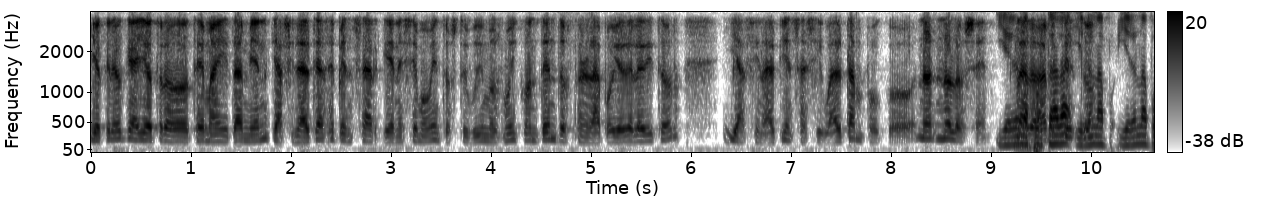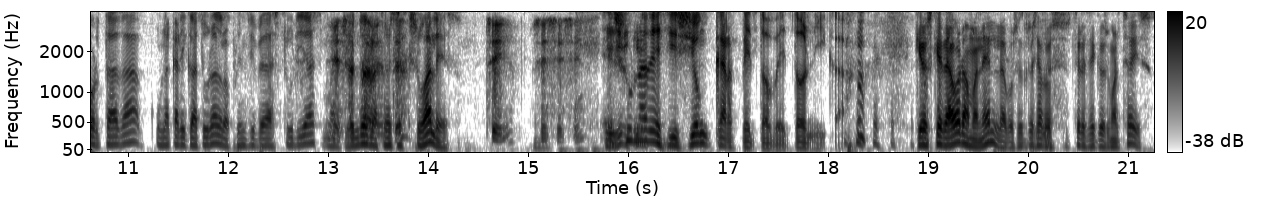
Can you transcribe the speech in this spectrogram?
yo creo que hay otro tema ahí también que al final te hace pensar que en ese momento estuvimos muy contentos con el apoyo del editor y al final piensas igual tampoco, no, no lo sé. Y era, Claro, una portada, y, era una, y era una portada, una caricatura de los príncipes de Asturias manteniendo relaciones sexuales. Sí, sí, sí, sí. Es una decisión carpetobetónica. ¿Qué os queda ahora, Manel? A vosotros a los 13 que os marcháis.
